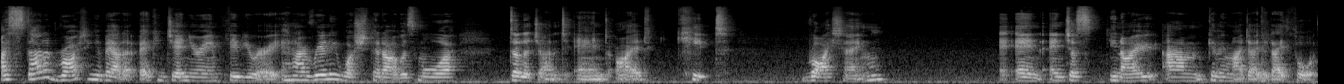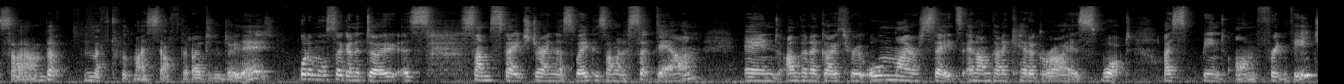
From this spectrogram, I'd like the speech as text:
I started writing about it back in January and February, and I really wish that I was more diligent and I'd kept writing and and just you know um, giving my day-to-day thoughts so I'm a bit miffed with myself that I didn't do that. What I'm also going to do is some stage during this week is I'm going to sit down and I'm going to go through all my receipts and I'm going to categorize what I spent on fruit and veg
